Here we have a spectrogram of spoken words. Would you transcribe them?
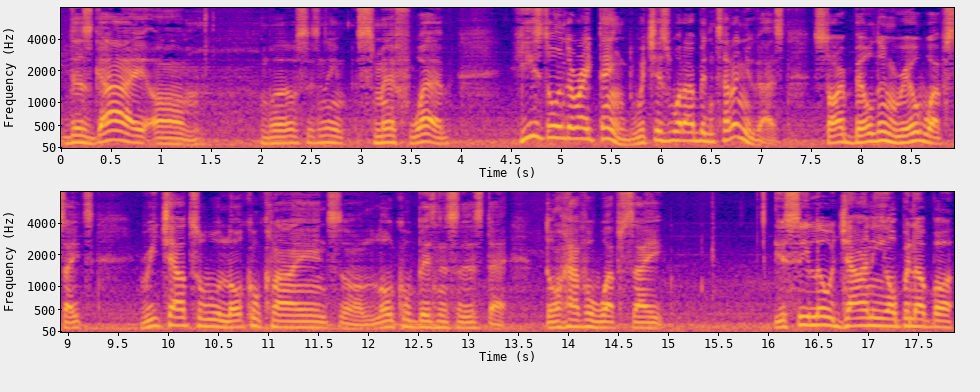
this guy, um, what was his name? Smith Webb he's doing the right thing, which is what I've been telling you guys. Start building real websites. Reach out to local clients or local businesses that don't have a website. You see little Johnny open up a,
